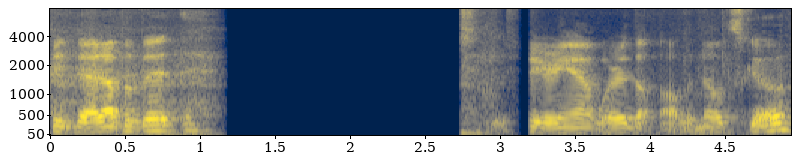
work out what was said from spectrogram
Speed that up a bit. Figuring out where the, all the notes go.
